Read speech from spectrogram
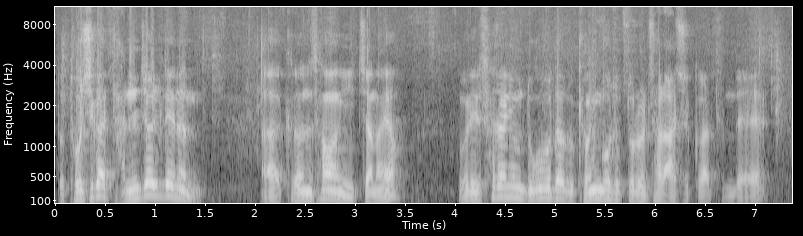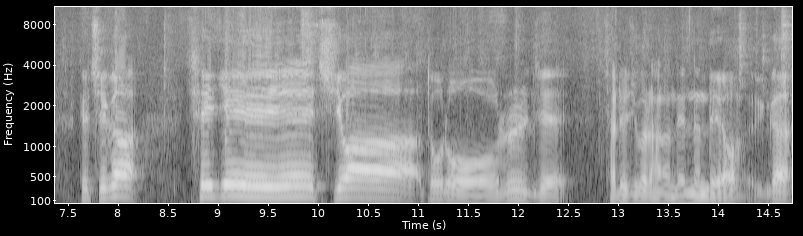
또 도시가 단절되는 아, 그런 상황이 있잖아요. 우리 사장님은 누구보다도 경인고속도로를 잘 아실 것 같은데 그래서 제가 세계의 지하 도로를 이제 자료집을 하나 냈는데요. 그러니까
